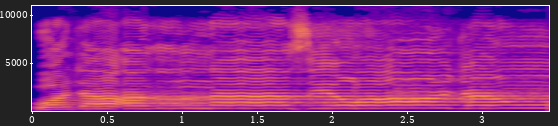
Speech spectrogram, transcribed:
وجعلنا سراجا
